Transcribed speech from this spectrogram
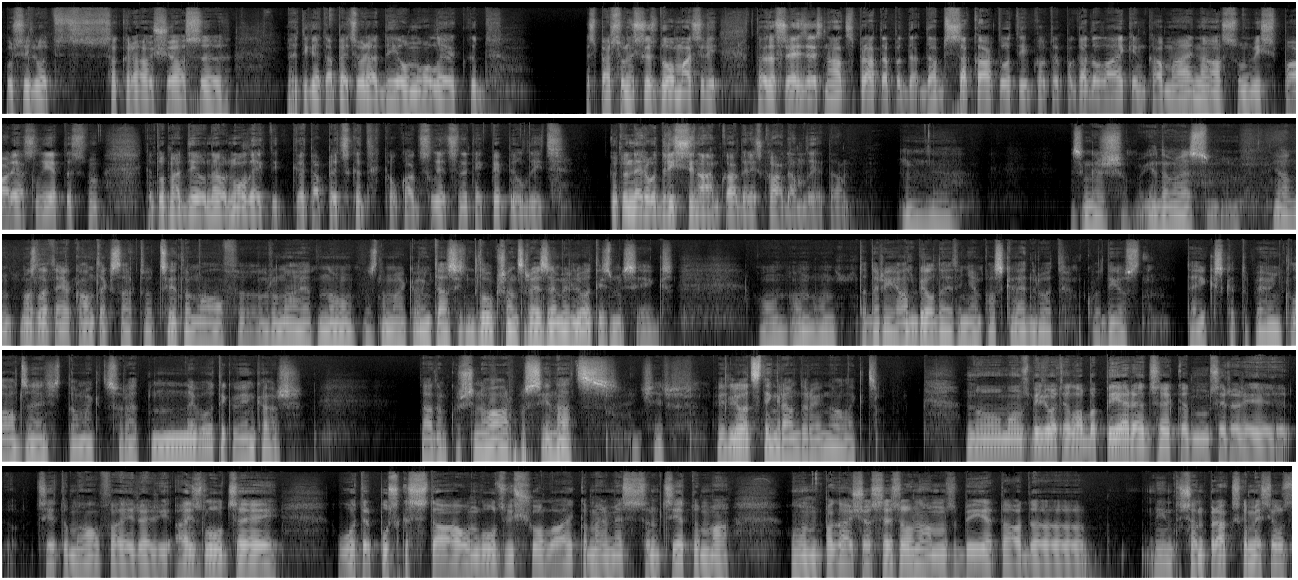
kuras ir ļoti sakrājušās. Uh, Ne tikai tāpēc varētu Dievu noliekt, kad es personiski es domāju, arī tādās reizēs nāca prātā par dabas sakārtotību, kaut arī pa gada laikiem, kā mainās un visas pārējās lietas, nu, ka tomēr Dievu nevar noliekt tikai tāpēc, ka kaut kādas lietas netiek piepildītas, ka tu nerod risinājumu kādreiz kādām lietām. Mm, jā. Es vienkārši iedomājos, jā, mazliet tajā kontekstā ar to cietumu alfa runājot, nu, es domāju, ka viņa tās lūkšanas reizēm ir ļoti izmisīgas. Un, un, un tad arī atbildēt viņiem, paskaidrot, ko Dievs teiks, ka tu pie viņa klaudzēs. Es domāju, ka tas varētu nebūt tik vienkārši tādam, kurš no ārpuses ienācis. Viņš ir pie ļoti stingrām durvīm nolikts. Nu, mums bija ļoti laba pieredze, kad mums ir arī cietuma alfa ir arī aizlūdzēji, otra puse, kas stāv un lūdz visu šo laiku, kamēr mēs esam cietumā. Un pagājušā sezonā mums bija tāda interesanta praksa, ka mēs jau,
